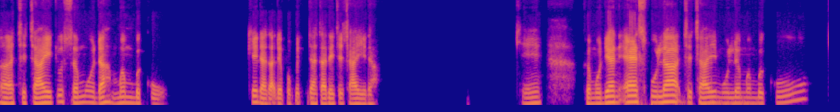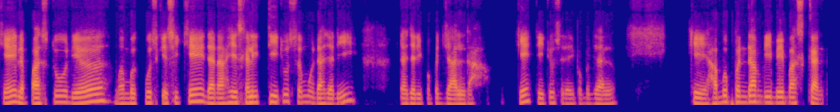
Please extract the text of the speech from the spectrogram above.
uh, cecair tu semua dah membeku. Okey, dah tak ada dah tak ada cecair dah. Okey. Kemudian S pula cecair mula membeku. Okey, lepas tu dia membeku sikit-sikit dan akhir sekali T tu semua dah jadi dah jadi pepejal dah. Okey, T tu sudah jadi pepejal. Okey, haba pendam dibebaskan.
